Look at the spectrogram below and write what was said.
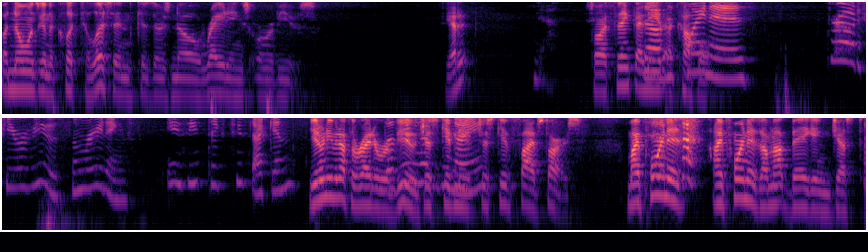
but no one's going to click to listen because there's no ratings or reviews. Get it? Yeah. So I think I so need a his couple. point is, throw out a few reviews, some ratings. Easy, takes two seconds. You don't even have to write a Doesn't review. Just give me just give five stars. My point is my point is I'm not begging just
